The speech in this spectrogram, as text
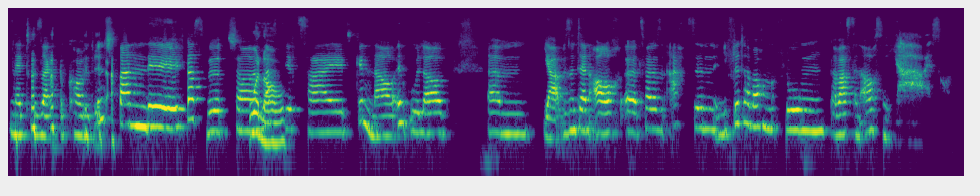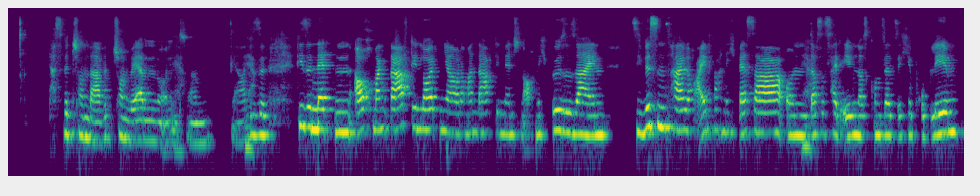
nett gesagt bekommt. Entspann dich, das wird schon. Urlaub. Lass dir Zeit. Genau, im Urlaub. Ähm, ja, wir sind dann auch äh, 2018 in die Flitterwochen geflogen. Da war es dann auch so, ja, also, das wird schon da, wird schon werden. Und ja. Ähm, ja, ja, Diese, diese netten, auch man darf den Leuten ja oder man darf den Menschen auch nicht böse sein sie wissen es halt auch einfach nicht besser. Und ja. das ist halt eben das grundsätzliche Problem,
